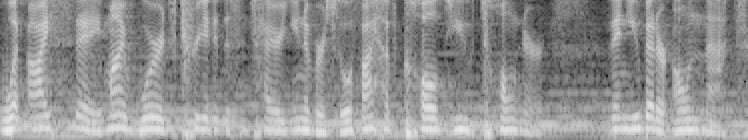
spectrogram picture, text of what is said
what I say, my words created this entire universe. So if I have called you toner, then you better own that.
